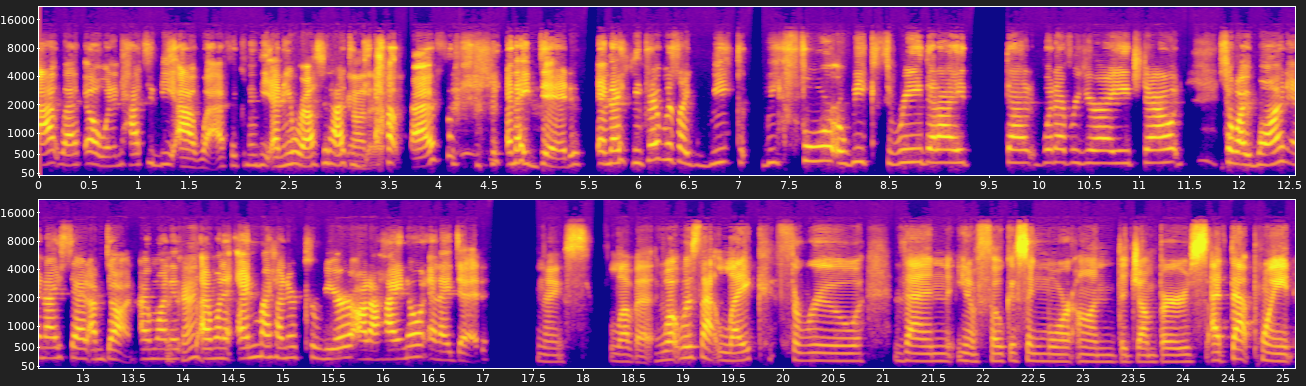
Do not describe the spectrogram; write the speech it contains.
at WEF. Oh, and it had to be at WEF. It couldn't be anywhere else. It had Got to be it. at WEF. and I did. And I think it was like week week four or week three that I that whatever year I aged out. So I won and I said, I'm done. I want to okay. I want to end my hunter career on a high note and I did. Nice. Love it. What was that like through then, you know, focusing more on the jumpers? At that point,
